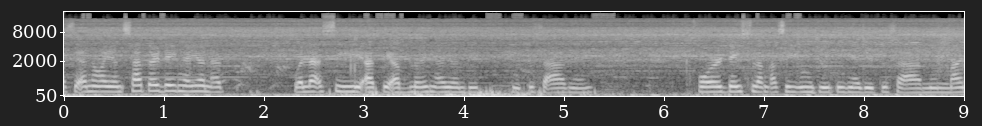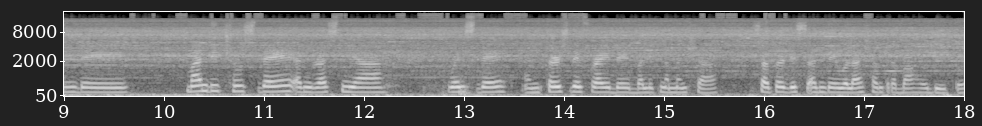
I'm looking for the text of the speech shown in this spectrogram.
Kasi ano ngayon, Saturday ngayon at wala si Ate Abloy ngayon dito, dito sa amin. Four days lang kasi yung duty niya dito sa amin. Monday, Monday, Tuesday, and rest niya Wednesday, and Thursday, Friday, balik naman siya. Saturday, Sunday, wala siyang trabaho dito.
